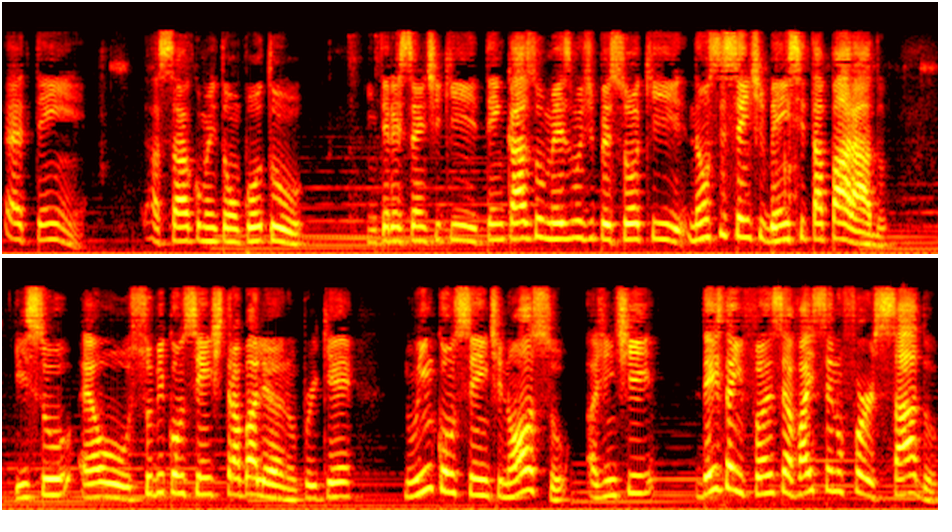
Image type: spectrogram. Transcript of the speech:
É, tem. A Sá comentou um ponto interessante que tem caso mesmo de pessoa que não se sente bem se está parado. Isso é o subconsciente trabalhando, porque no inconsciente nosso, a gente desde a infância vai sendo forçado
